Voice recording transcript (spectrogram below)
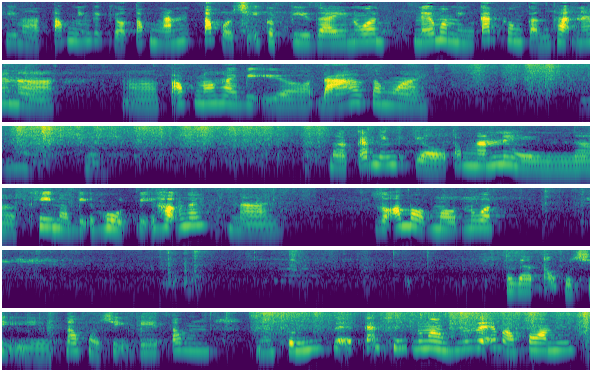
khi mà tóc những cái kiểu tóc ngắn tóc của chị cực kỳ dày luôn. Nếu mà mình cắt không cẩn thận ấy là à, tóc nó hay bị đá ra ngoài. Chuẩn mà cắt những cái kiểu tóc ngắn này là khi mà bị hụt bị hẫng ấy là rõ một một luôn. Thật ra tóc của chị tóc của chị cái tóc nó cứng dễ cắt chứ đúng không? Nó dễ vào form chứ.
